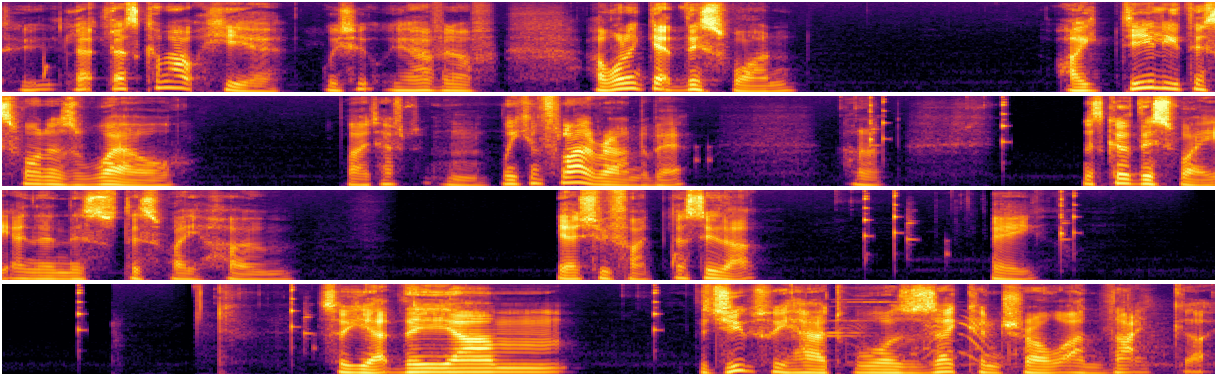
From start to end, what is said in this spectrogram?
To, let, let's come out here. We should, we have enough. I want to get this one. Ideally this one as well. I'd have to, hmm, we can fly around a bit. Let's go this way and then this this way home. Yeah, it should be fine. Let's do that. Okay. So yeah, the um the dupes we had was Z control and that guy.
